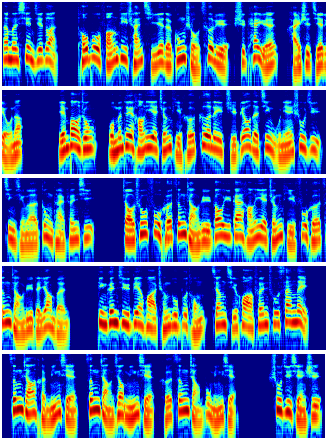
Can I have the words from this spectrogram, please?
那么现阶段，头部房地产企业的攻守策略是开源还是节流呢？研报中，我们对行业整体和各类指标的近五年数据进行了动态分析，找出复合增长率高于该行业整体复合增长率的样本。并根据变化程度不同，将其划分出三类：增长很明显、增长较明显和增长不明显。数据显示，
